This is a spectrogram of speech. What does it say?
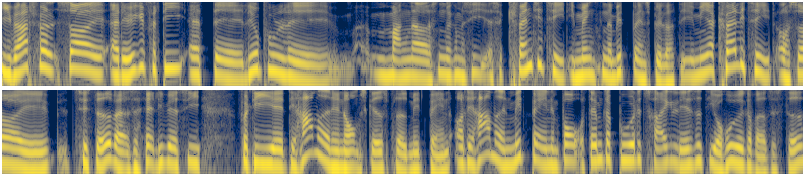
I hvert fald så øh, er det jo ikke fordi, at øh, Liverpool øh, mangler sådan, hvad kan man sige, altså kvantitet i mængden af midtbanespillere. Det er mere kvalitet og så øh, tilstedeværelse, jeg lige ved at sige. Fordi øh, det har været en enorm skadespladet midtbane, og det har været en midtbane, hvor dem, der burde trække læsset, de overhovedet ikke har været til stede.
